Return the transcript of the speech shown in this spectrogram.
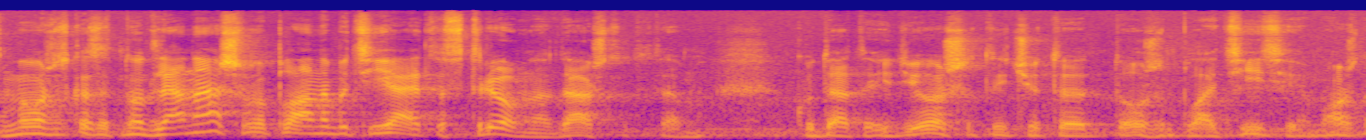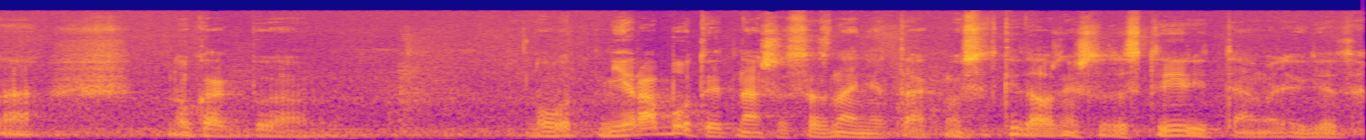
мы можем сказать, но для нашего плана бытия это стрёмно, да, что ты там куда-то идешь, и ты что-то должен платить, и можно, ну, как бы, ну, вот не работает наше сознание так, мы все-таки должны что-то стырить там или где-то.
